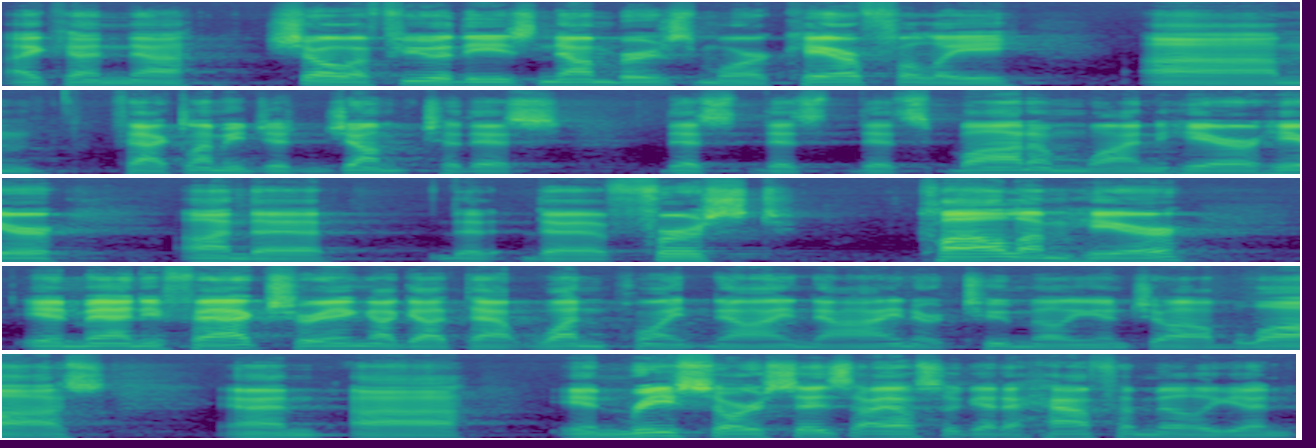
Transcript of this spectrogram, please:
I can uh, show a few of these numbers more carefully. Um, in fact, let me just jump to this, this, this, this bottom one here. Here on the, the, the first column here, in manufacturing, I got that 1.99 or 2 million job loss. And uh, in resources, I also get a half a million,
